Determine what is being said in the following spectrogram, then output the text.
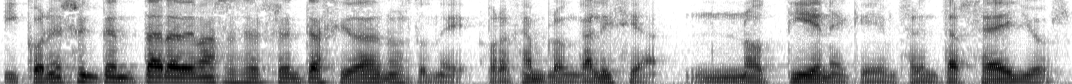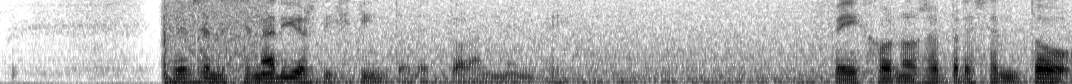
y con eso intentar además hacer frente a ciudadanos donde, por ejemplo, en Galicia no tiene que enfrentarse a ellos, entonces el escenario es distinto electoralmente. Feijo no se presentó,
